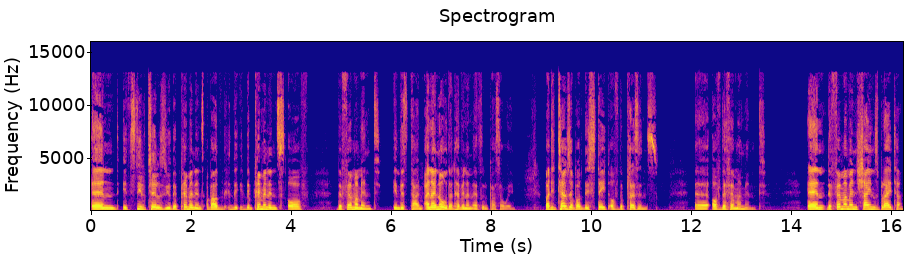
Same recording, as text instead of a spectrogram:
and it still tells you the permanence about the, the permanence of the firmament in this time. And I know that heaven and earth will pass away, but it tells about the state of the presence uh, of the firmament. And the firmament shines brighter.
